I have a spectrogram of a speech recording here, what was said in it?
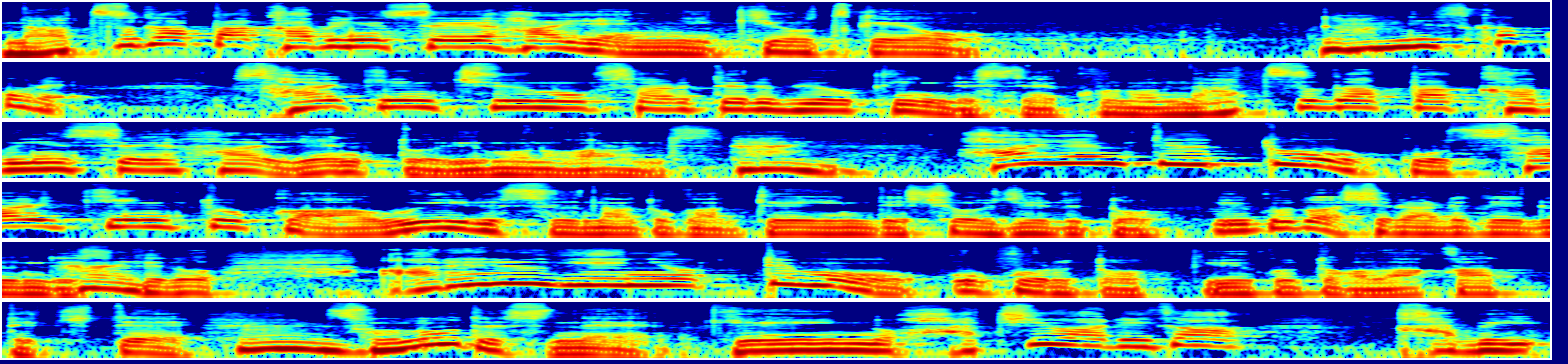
夏型過敏性肺炎に気をつけよう。うん何ですかこれ？最近注目されている病気にですね。この夏型過敏性肺炎というものがあるんです、はい肺炎というとこう細菌とかウイルスなどが原因で生じるということは知られているんですけど、アレルギーによっても起こるということが分かってきて、そのですね原因の8割がカビ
